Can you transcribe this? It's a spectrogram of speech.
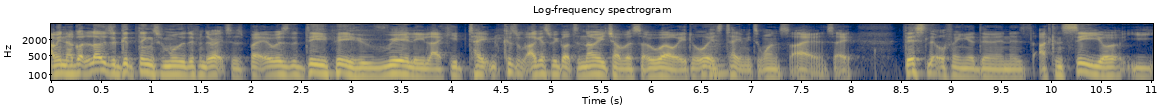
I mean, I got loads of good things from all the different directors, but it was the DP who really like he'd take because I guess we got to know each other so well. He'd always take me to one side and say, "This little thing you're doing is I can see you're you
